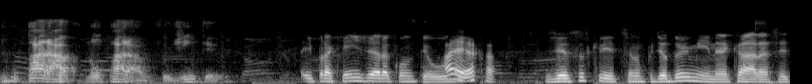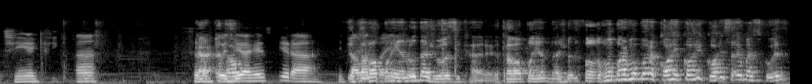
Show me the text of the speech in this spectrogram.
Não parava, não parava, foi o dia inteiro. E pra quem gera conteúdo. ah é, cara. Jesus Cristo, você não podia dormir, né, cara? Você tinha que ficar. Você Cara, não podia tava- respirar. que Eu tava saindo- apanhando da Josi, cara. Eu tava apanhando da Josi e falando, vambora, vambora, corre, corre, corre, saiu mais coisa.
